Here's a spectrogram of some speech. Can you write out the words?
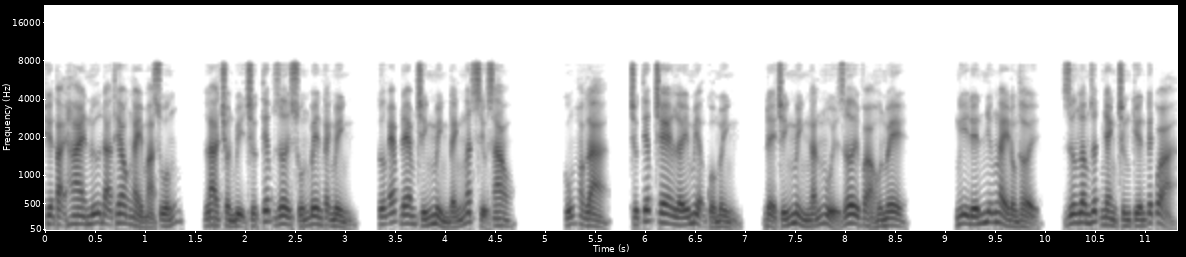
Hiện tại hai nữ đã theo ngày mà xuống, là chuẩn bị trực tiếp rơi xuống bên cạnh mình, cưỡng ép đem chính mình đánh ngất xỉu sao? Cũng hoặc là, trực tiếp che lấy miệng của mình, để chính mình ngắn ngủi rơi vào hôn mê nghĩ đến những ngày đồng thời, dương lâm rất nhanh chứng kiến kết quả.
